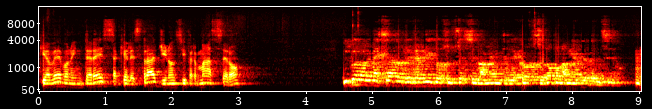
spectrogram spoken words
che avevano interesse a che le stragi non si fermassero? Quello che mi è stato riferito successivamente nel corso dopo la mia detenzione. Mm.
